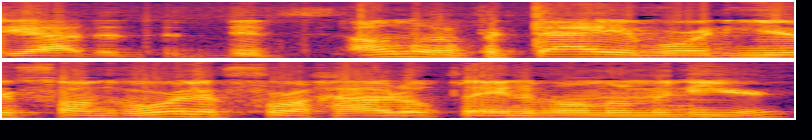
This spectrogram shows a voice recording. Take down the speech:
ja, de, andere partijen worden hier verantwoordelijk voor gehouden op de een of andere manier.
